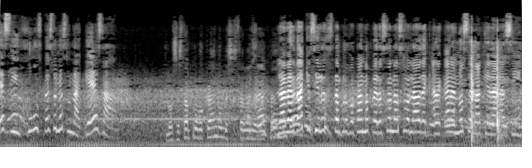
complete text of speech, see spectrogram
Es injusto, esto no es una guerra. ¿Los están provocando? ¿Les están amedrentando? La verdad que sí los están provocando, pero son a su lado de cara a cara, no se va a quedar así.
